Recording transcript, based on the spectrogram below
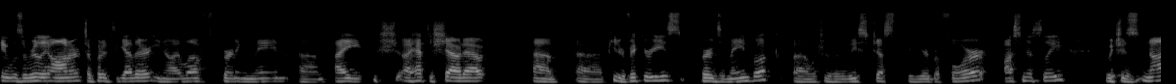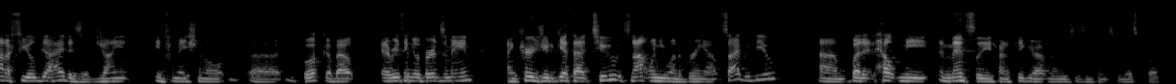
It was a really honor to put it together. You know, I love Burning in Maine. Um, I I have to shout out uh, uh, Peter Vickery's Birds of Maine book, uh, which was released just the year before posthumously, which is not a field guide, is a giant informational uh, book about everything of the birds of Maine. I encourage you to get that too. It's not one you want to bring outside with you, um, but it helped me immensely trying to figure out ranges and things for this book.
